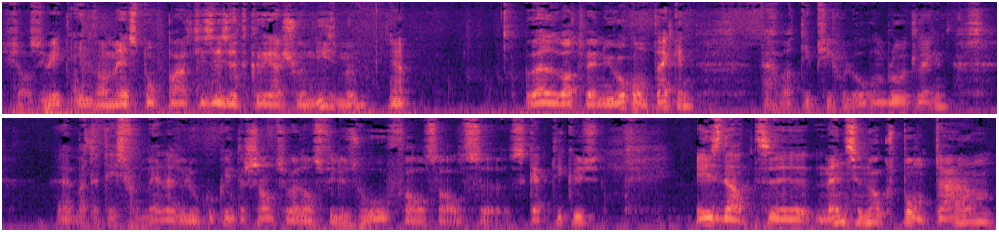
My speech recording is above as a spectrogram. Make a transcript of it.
zoals je weet, een van mijn stokpaardjes is het creationisme. Ja. Wel, wat wij nu ook ontdekken, enfin, wat die psychologen blootleggen, eh, maar dat is voor mij natuurlijk ook interessant, zowel als filosoof als als eh, scepticus, is dat eh, mensen ook spontaan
